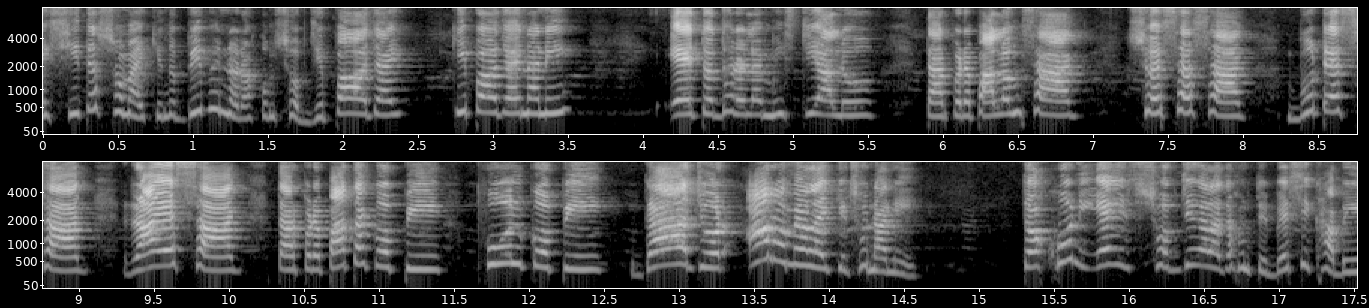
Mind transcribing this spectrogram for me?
এই শীতের সময় কিন্তু বিভিন্ন রকম সবজি পাওয়া যায়। কি পাওয়া যায় নানি? এই তো ধরে মিষ্টি আলু, তারপরে পালং শাক সরষা শাক, বুটের শাক, রায়ের শাক, তারপরে পাতাকপি, ফুলকপি, গাজর, আরও মেলায় কিছু নানি। তখন এই সবজিগুলা যখন তুই বেশি খাবি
